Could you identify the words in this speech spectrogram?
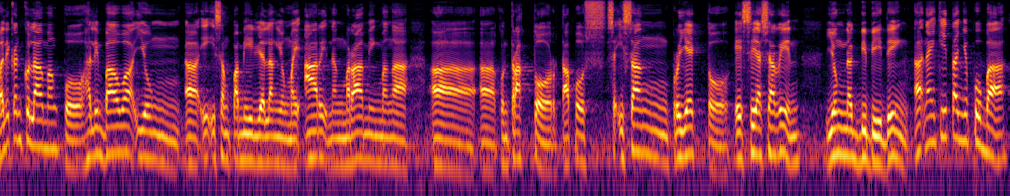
Balikan ko lamang po, halimbawa yung ah, iisang pamilya lang yung may-ari ng maraming mga ah, ah, kontraktor, tapos sa isang proyekto, eh siya siya rin yung nagbibidding. Ah, nakikita niyo po ba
